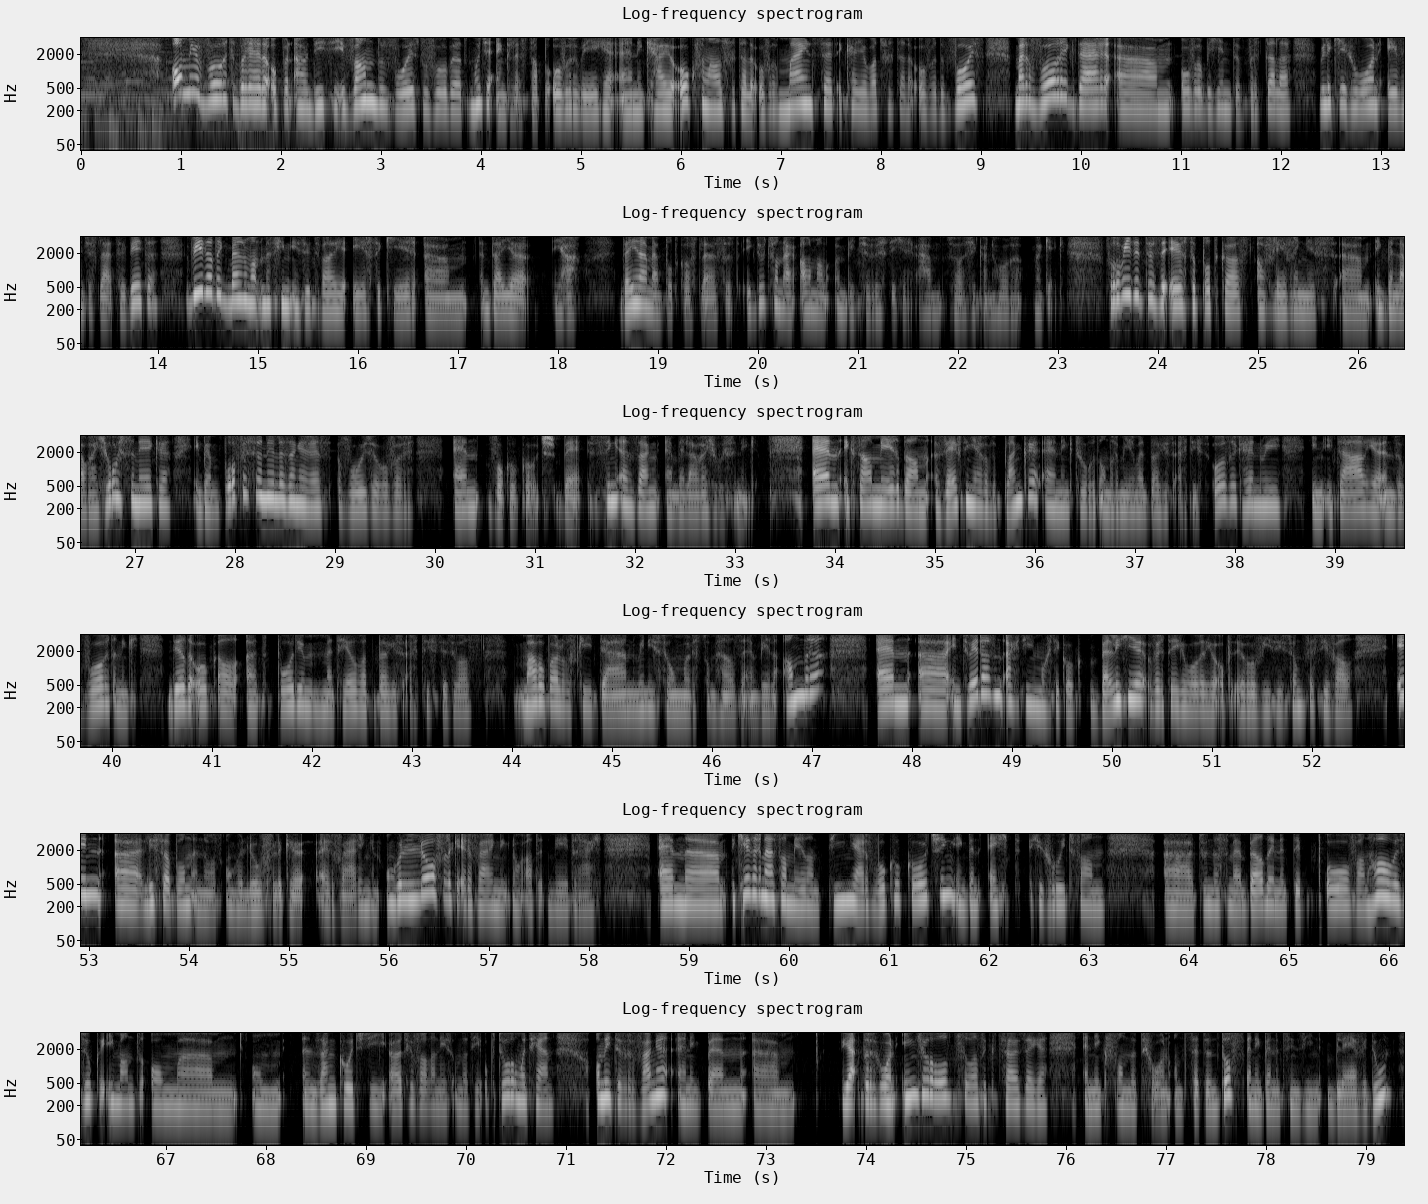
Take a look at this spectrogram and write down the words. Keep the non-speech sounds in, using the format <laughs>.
Om je voor te bereiden op een auditie van The Voice bijvoorbeeld, moet je enkele stappen overwegen. En ik ga je ook van alles vertellen over mindset. Ik ga je wat vertellen over The Voice. Maar voor ik daarover um, over begin te vertellen, wil ik je gewoon eventjes laten weten wie dat ik ben. Want misschien is dit wel je eerste keer um, dat je ja, dat je naar mijn podcast luistert. Ik doe het vandaag allemaal een beetje rustiger aan, zoals je kan horen. Maar kijk, voor wie dit dus de eerste podcastaflevering is, um, ik ben Laura Groeseneke. Ik ben professionele zangeres, voice-over en vocal coach bij Sing en Zang en bij Laura Groeseneke. En ik sta al meer dan 15 jaar op de planken en ik toer het onder meer met Belgisch artiest Ozark Henry in Italië enzovoort. En ik deelde ook al het podium met heel wat Belgische artiesten, zoals Maro Pawlowski, Daan, Winnie Somers, Tom Helze en vele anderen. En en uh, in 2018 mocht ik ook België vertegenwoordigen op het Eurovisie Songfestival in uh, Lissabon. En dat was een ongelooflijke ervaring. Een ongelooflijke ervaring die ik nog altijd meedraag. En uh, ik geef daarnaast al meer dan tien jaar vocal coaching. Ik ben echt gegroeid van toen dat ze mij belden in een tip oh, van oh, we zoeken iemand om, om een zangcoach die uitgevallen is omdat hij op tour moet gaan, om die te vervangen. En ik ben... Ja, er gewoon ingerold, zoals ik het zou zeggen. En ik vond het gewoon ontzettend tof en ik ben het sindsdien blijven doen.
